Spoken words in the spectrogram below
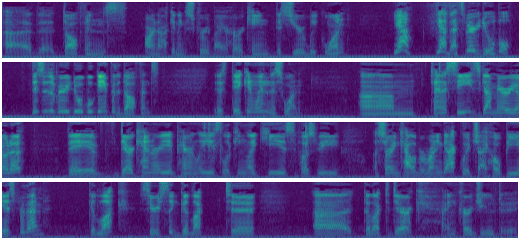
Uh, the Dolphins are not getting screwed by a hurricane this year, Week One. Yeah, yeah, that's very doable. This is a very doable game for the Dolphins. This they can win this one. Um, Tennessee's got Mariota. They have Derrick Henry. Apparently, is looking like he is supposed to be a starting caliber running back, which I hope he is for them. Good luck. Seriously, good luck to uh, good luck to Derrick. I encourage you to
